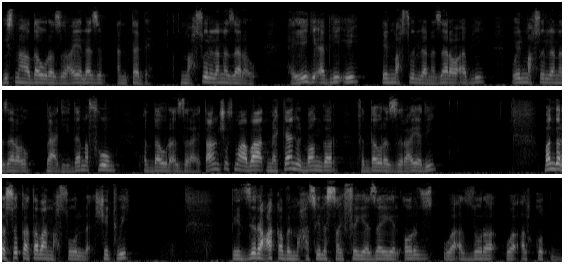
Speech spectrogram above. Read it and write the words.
دي اسمها دورة زراعية لازم أنتبه. المحصول اللي أنا زرعه هيجي قبليه إيه؟ إيه المحصول اللي أنا زرعه قبليه؟ وإيه المحصول اللي أنا زرعه بعديه؟ ده مفهوم الدورة الزراعية. تعالوا نشوف مع بعض مكان البنجر في الدورة الزراعية دي. بنجر السكر طبعا محصول شتوي. بيتزرع عقب المحاصيل الصيفية زي الأرز والذرة والقطن.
